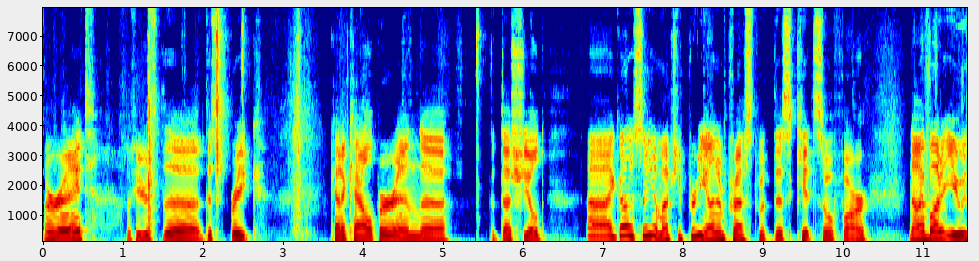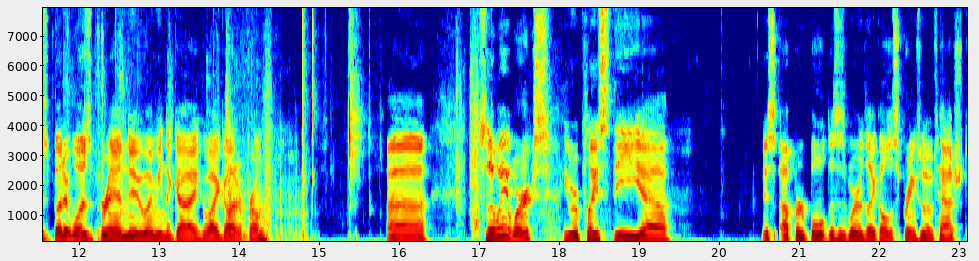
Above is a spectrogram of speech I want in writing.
All right so here's the disc brake kind of caliper and uh, the dust shield. Uh, I gotta say, I'm actually pretty unimpressed with this kit so far. Now, I bought it used, but it was brand new. I mean, the guy who I got it from. Uh, so the way it works, you replace the, uh, this upper bolt. This is where, like, all the springs would have attached.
